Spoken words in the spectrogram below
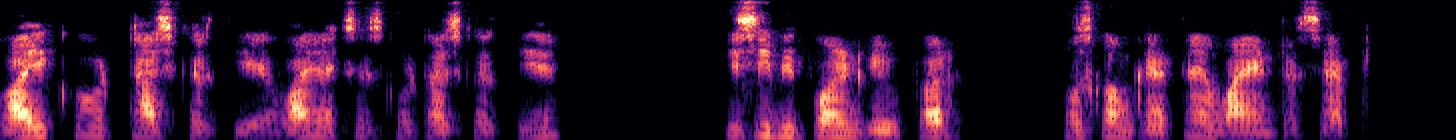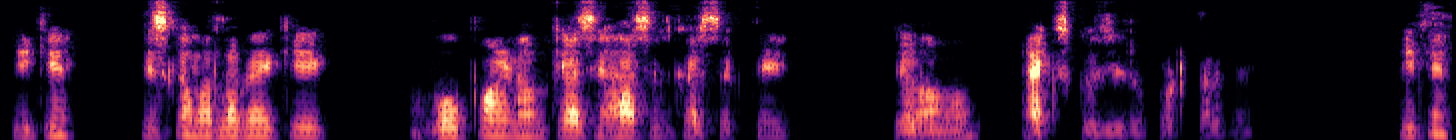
वाई को टच करती है वाई एक्सिस को टच करती है किसी भी पॉइंट के ऊपर उसको हम कहते हैं वाई इंटरसेप्ट ठीक है? इसका मतलब है कि वो पॉइंट हम कैसे हासिल कर सकते हैं? जब हम एक्स को ज़ीरो पुट कर दें, ठीक है?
